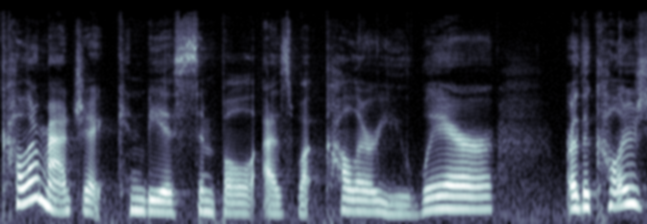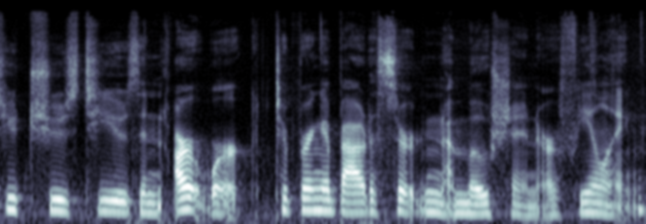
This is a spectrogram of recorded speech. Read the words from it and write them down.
Color magic can be as simple as what color you wear or the colors you choose to use in artwork to bring about a certain emotion or feeling.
